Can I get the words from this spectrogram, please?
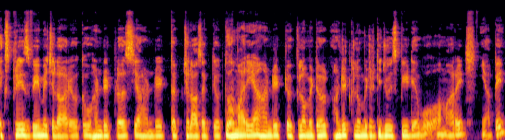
एक्सप्रेस वे में चला रहे हो तो हंड्रेड प्लस या हंड्रेड तक चला सकते हो। तो हमारे यहाँ हंड्रेड किलोमीटर हंड्रेड किलोमीटर की जो स्पीड है वो हमारे यहाँ पे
